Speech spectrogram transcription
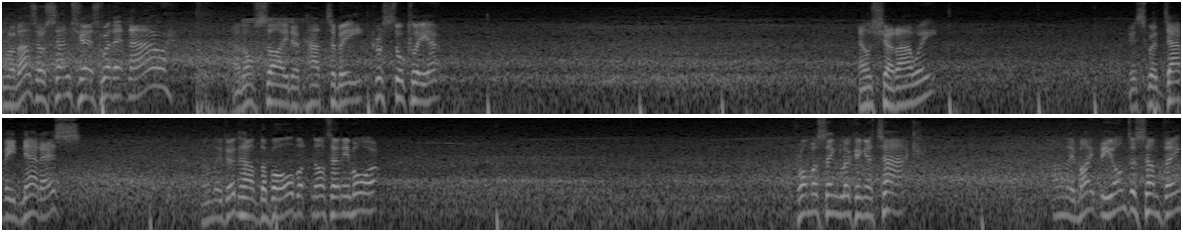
And Renato Sanches with it now. And offside it had to be, crystal clear. El Shaarawy. It's with David Neres. Well, they did have the ball, but not anymore. Promising looking attack. Well, they might be onto something.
